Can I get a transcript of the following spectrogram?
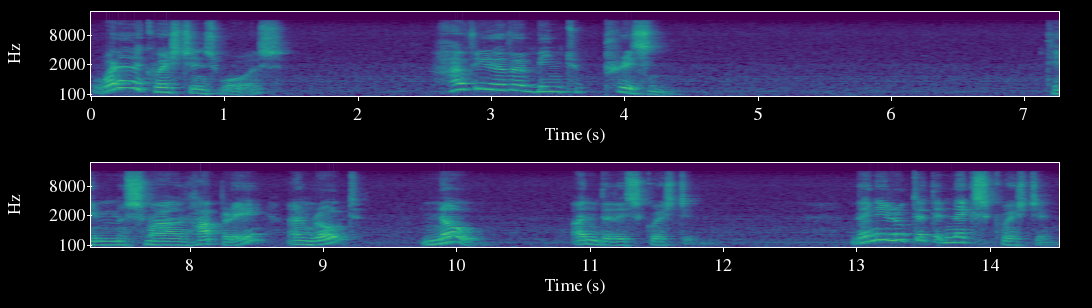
One of the questions was, Have you ever been to prison? Tim smiled happily and wrote no under this question. Then he looked at the next question.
